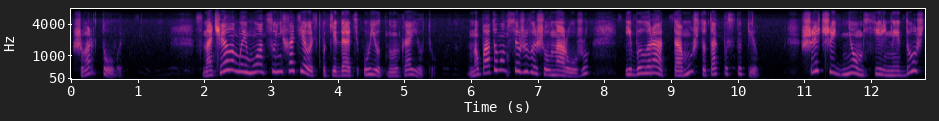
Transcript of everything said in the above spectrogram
Швартовы. Сначала моему отцу не хотелось покидать уютную каюту, но потом он все же вышел наружу и был рад тому, что так поступил. Шедший днем сильный дождь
